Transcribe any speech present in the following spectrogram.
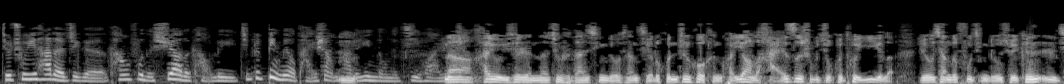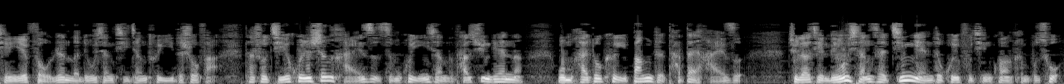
就出于他的这个康复的需要的考虑，这个并没有排上他的运动的计划。那还有一些人呢，就是担心刘翔结了婚之后，很快要了孩子，是不是就会退役了？刘翔的父亲刘学根日前也否认了刘翔即将退役的说法，他说结婚生孩子怎么会影响到他的训练呢？我们还都可以帮着他带孩子。据了解，刘翔在今年的恢复情况很不错。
